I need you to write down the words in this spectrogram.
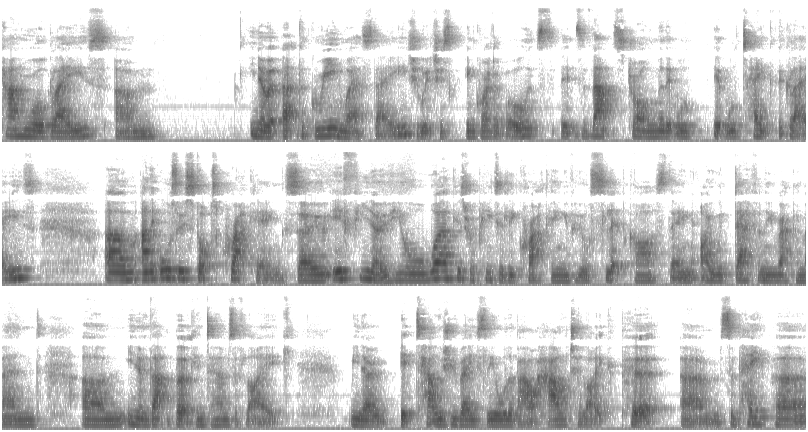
can raw glaze. Um, you know, at, at, the greenware stage, which is incredible. It's it's that strong that it will it will take the glaze, um, and it also stops cracking. So if you know if your work is repeatedly cracking, if you're slip casting, I would definitely recommend um, you know that book in terms of like you know it tells you basically all about how to like put um, some paper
